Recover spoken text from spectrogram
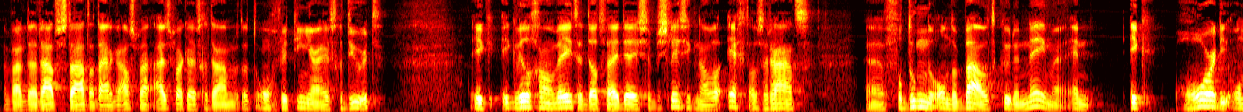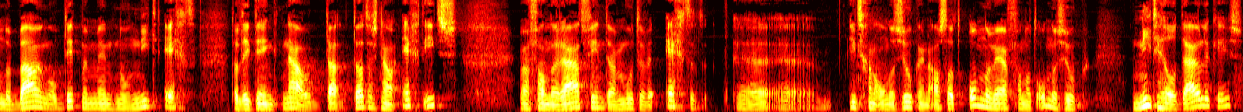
waar de Raad van State uiteindelijk een uitspraak heeft gedaan... dat het ongeveer tien jaar heeft geduurd. Ik, ik wil gewoon weten dat wij deze beslissing nou wel echt als raad... voldoende onderbouwd kunnen nemen. En ik hoor die onderbouwing op dit moment nog niet echt... dat ik denk, nou, dat, dat is nou echt iets waarvan de Raad vindt... daar moeten we echt het, uh, uh, iets gaan onderzoeken. En als dat onderwerp van het onderzoek niet heel duidelijk is...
